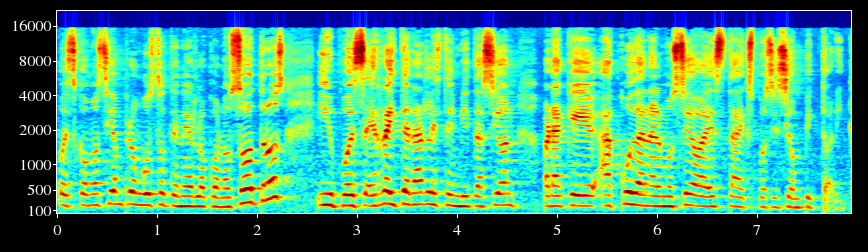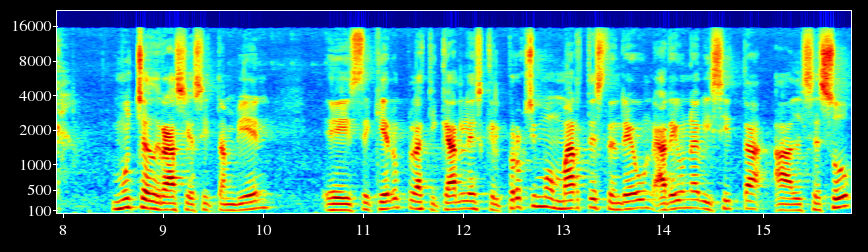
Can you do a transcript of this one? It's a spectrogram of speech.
pues como siempre un gusto tenerlo con nosotros y pues eh, reiterarle esta invitación para que acudan al museo a esta exposición pictórica. Muchas gracias y también este, quiero platicarles que el próximo martes tendré un, haré una visita al CESUB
